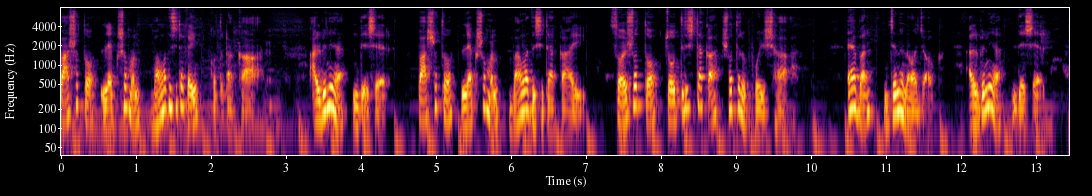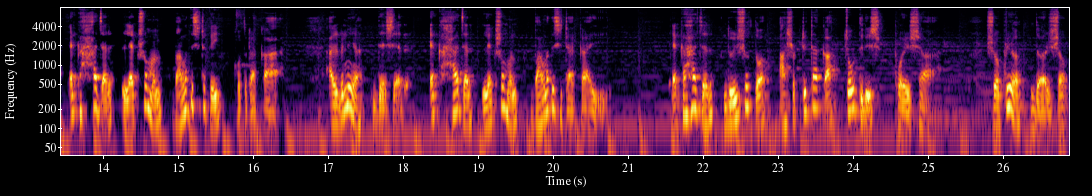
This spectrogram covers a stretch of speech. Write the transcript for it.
পাঁচশত লেখ সমান বাংলাদেশি টাকাই কত টাকা? আলবেনিয়া দেশের পাঁচশত লেখ সমান বাংলাদেশি টাকায়, ছয়শত চৌত্রিশ টাকা সতেরো পয়সা। এবার জেনে নেওয়া যাক, আলবেনিয়া দেশের এক হাজার লেখ সমান বাংলাদেশি টাকায় কত টাকা? আলবেনিয়া দেশের এক হাজার লেখ সমান বাংলাদেশি টাকায়, এক হাজার দুইশত আষট্টি টাকা চৌত্রিশ পয়সা। সক্রিয় দর্শক,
